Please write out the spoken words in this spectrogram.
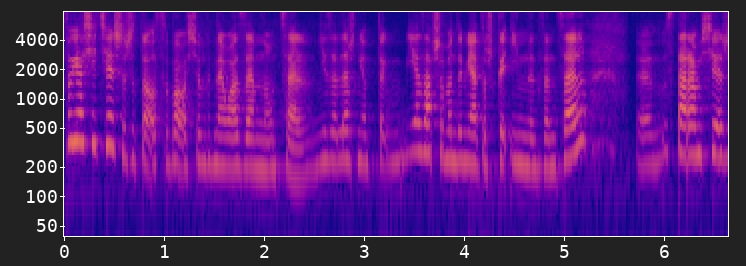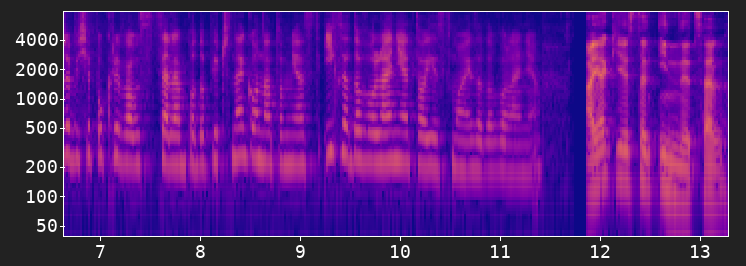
to ja się cieszę, że ta osoba osiągnęła ze mną cel. Niezależnie od tego, ja zawsze będę miała troszkę inny ten cel. E, staram się, żeby się pokrywał z celem podopiecznego, natomiast ich zadowolenie to jest moje zadowolenie. A jaki jest ten inny cel?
